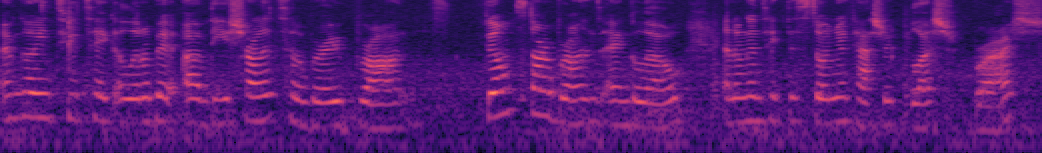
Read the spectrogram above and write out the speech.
I'm going to take a little bit of the Charlotte Tilbury Bronze, Film Star Bronze and Glow, and I'm going to take the Sonia Kashuk Blush Brush,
